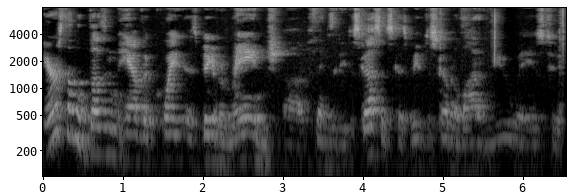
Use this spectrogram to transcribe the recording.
Aristotle doesn't have the quite as big of a range of things that he discusses because we've discovered a lot of new ways to, to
